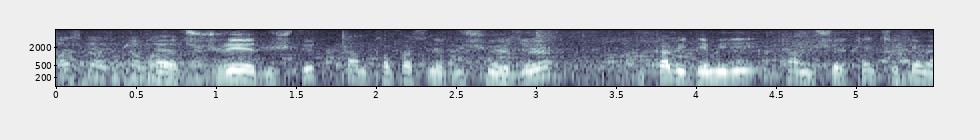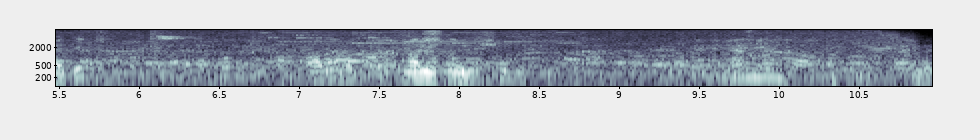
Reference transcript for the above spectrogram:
az kalsın kafasına. evet şuraya düştü. Tam kafasına düşüyordu. Tabi demiri tam düşerken çekemedik. Abi bak büyük. bir şeydi. Efendim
